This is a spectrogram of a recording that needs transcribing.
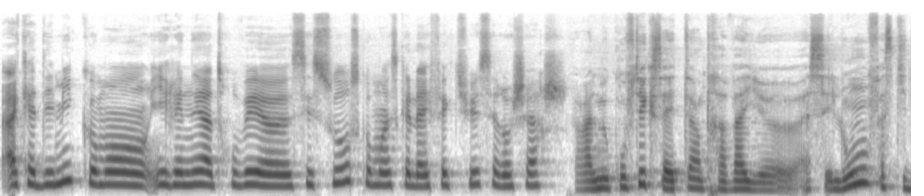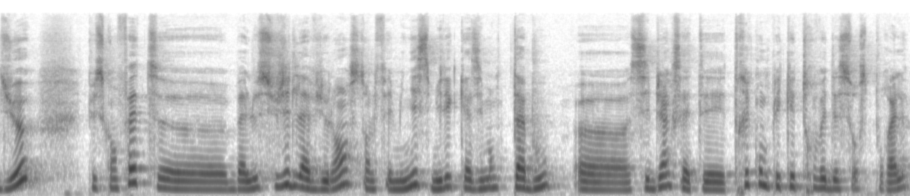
académique. Comment Irénée a trouvé euh, ses sources? Comment est-ce qu'elle a effectué ses recherches? Elle me confiait que ça a été un travail assez long, fastidieux, puisqu'en fait, bah, le sujet de la violence dans le féminisme, il est quasiment tabou, si bien que ça a été très compliqué de trouver des sources pour elle.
